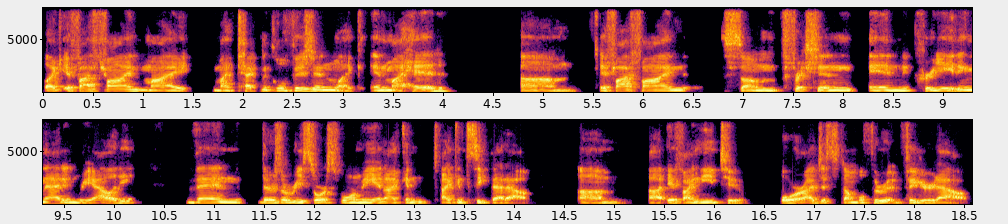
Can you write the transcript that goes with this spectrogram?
like if I find my my technical vision like in my head, um, if I find some friction in creating that in reality, then there's a resource for me and I can I can seek that out um, uh, if I need to, or I just stumble through it and figure it out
